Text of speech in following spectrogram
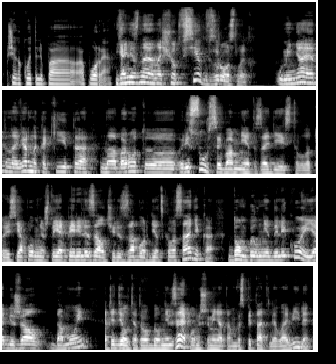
вообще какой-то либо опоры? Я не знаю насчет всех взрослых. У меня это, наверное, какие-то, наоборот, э, ресурсы во мне это задействовало. То есть я помню, что я перелезал через забор детского садика, дом был недалеко, и я бежал домой, Хотя делать этого было нельзя, я помню, что меня там воспитатели ловили.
